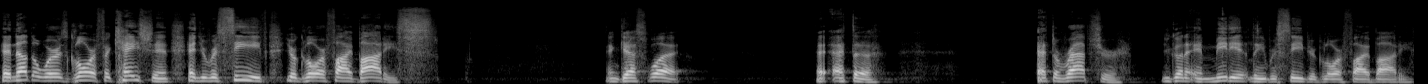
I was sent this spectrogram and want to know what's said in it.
In other words, glorification, and you receive your glorified bodies. And guess what? At the, at the rapture, you're going to immediately receive your glorified bodies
